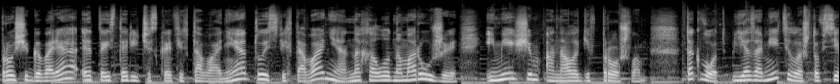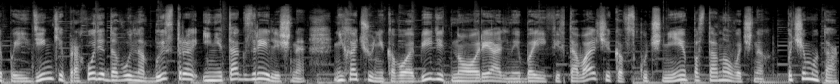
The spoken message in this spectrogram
Проще говоря, это историческое фехтование, то есть фехтование на холодном оружии, имеющем аналоги в прошлом. Так вот, я заметила, что все поединки проходят довольно быстро и не так зрелищно. Не хочу никого обидеть, но реальные бои фехтовальщиков скучнее постановочных. Почему так?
